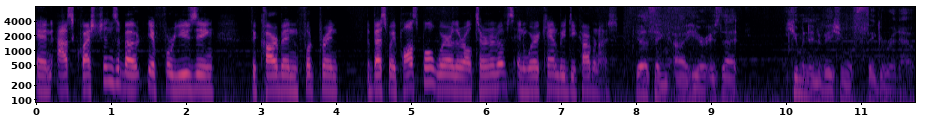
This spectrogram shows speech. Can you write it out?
and ask questions about if we're using the carbon footprint the best way possible, where are there alternatives, and where can we decarbonize. the other thing uh, here is that human innovation will figure it out.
